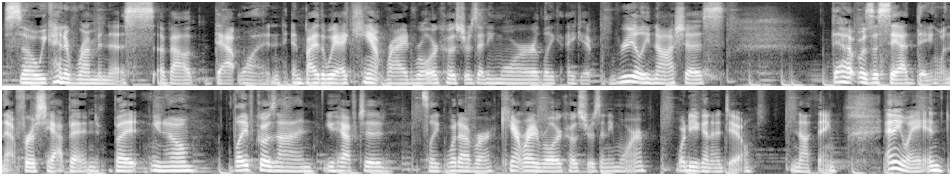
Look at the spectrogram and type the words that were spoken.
So we kind of reminisce about that one. And by the way, I can't ride roller coasters anymore. Like, I get really nauseous. That was a sad thing when that first happened. But, you know, life goes on. You have to it's like, whatever, can't ride roller coasters anymore. What are you going to do? Nothing. Anyway, and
